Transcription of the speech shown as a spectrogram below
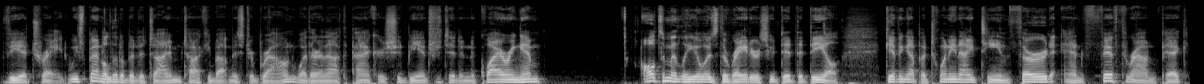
via trade. We spent a little bit of time talking about Mr. Brown, whether or not the Packers should be interested in acquiring him. Ultimately, it was the Raiders who did the deal, giving up a 2019 third and fifth round pick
